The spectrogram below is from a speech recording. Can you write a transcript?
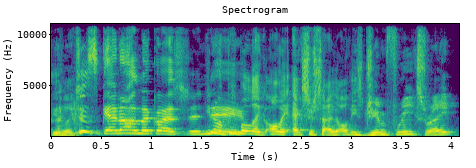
People like, Just get on the question. You know, Dave. people like all the exercise, all these gym freaks, right?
